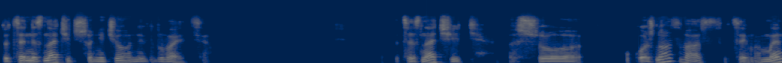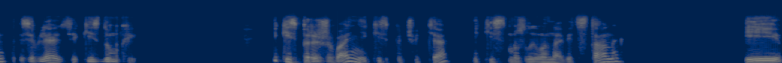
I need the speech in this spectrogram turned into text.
то це не значить, що нічого не відбувається. Це значить, що у кожного з вас в цей момент з'являються якісь думки, якісь переживання, якісь почуття, якісь, можливо, навіть стани. І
